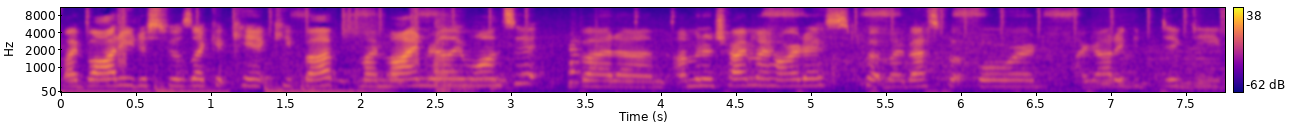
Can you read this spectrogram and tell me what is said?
my body just feels like it can't keep up. My mind really wants it, but um, I'm gonna try my hardest, put my best foot forward. I gotta dig deep.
